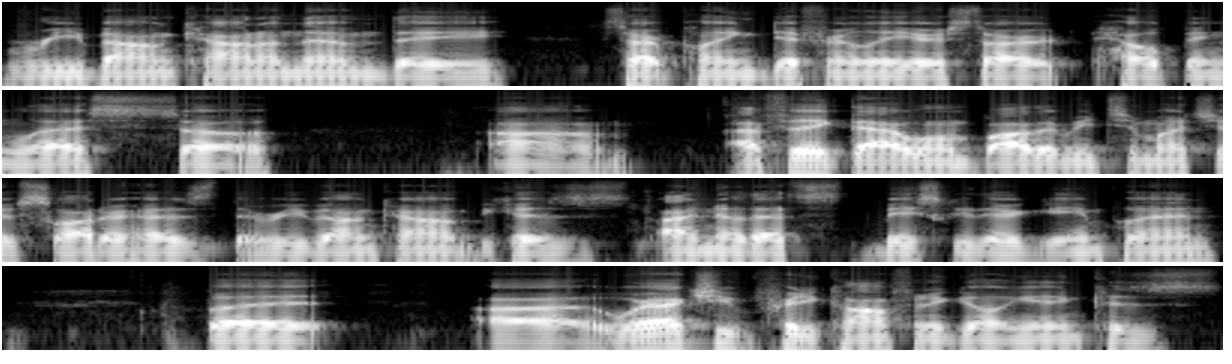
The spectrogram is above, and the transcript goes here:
rebound count on them, they start playing differently or start helping less. So um, I feel like that won't bother me too much if Slaughter has the rebound count because I know that's basically their game plan. But uh, we're actually pretty confident going in because,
